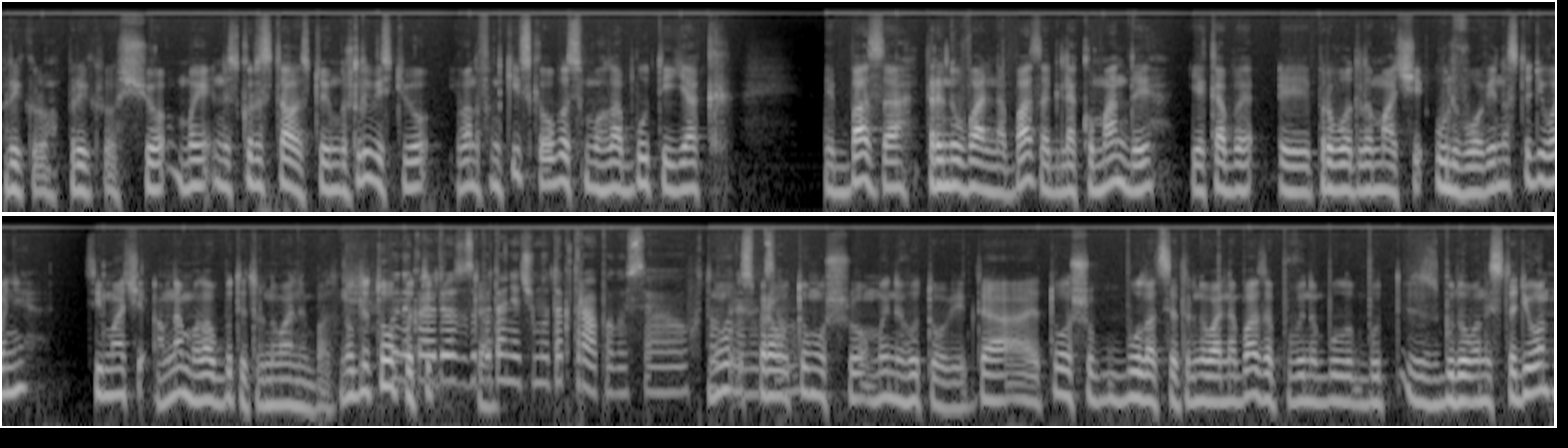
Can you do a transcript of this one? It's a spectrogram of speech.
прикро, прикро, що ми не скористалися тою можливістю. Івано-Франківська область могла бути як база, тренувальна база для команди, яка би е, проводила матчі у Львові на стадіоні. Ці матчі, а вона могла б бути тренувальною базою. Ну для того Виникає потріб- одразу Так. запитання, чому так трапилося? Хто Ну, справа в тому, що ми не готові. Для того, щоб була ця тренувальна база, повинен було бути збудований стадіон.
